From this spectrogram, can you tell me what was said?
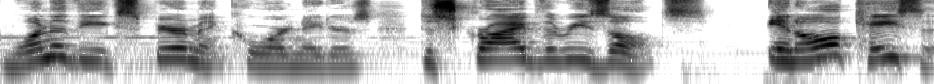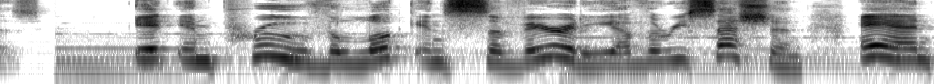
one of the experiment coordinators, described the results. In all cases, It improved the look and severity of the recession, and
